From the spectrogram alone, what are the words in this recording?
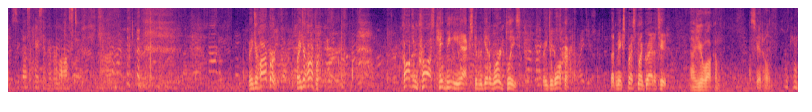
It's the best case I've ever lost. Ranger Harper! Ranger Harper! Carlton Cross, KBEX. Could we get a word, please? Ranger Walker, let me express my gratitude. Uh, you're welcome. I'll see you at home. Okay.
